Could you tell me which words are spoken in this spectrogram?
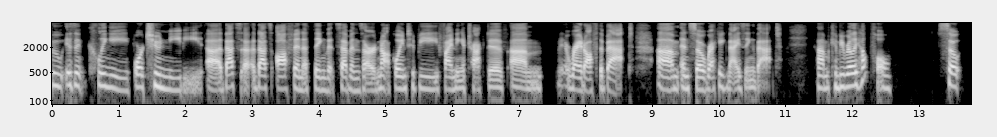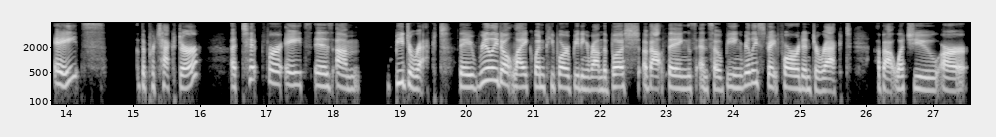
who isn't clingy or too needy. Uh, that's uh, that's often a thing that sevens are not going to be finding attractive um, right off the bat. Um, and so recognizing that um, can be really helpful. So eights, the protector a tip for eights is um, be direct. They really don't like when people are beating around the bush about things. And so being really straightforward and direct about what you are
